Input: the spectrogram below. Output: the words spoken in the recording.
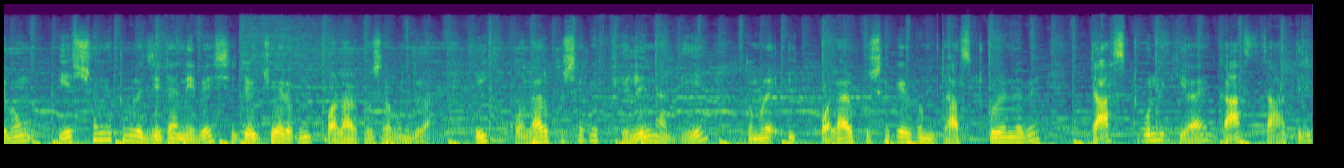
এবং এর সঙ্গে তোমরা যেটা নেবে সেটা হচ্ছে এরকম কলার খোসা বন্ধুরা। এই কলার খোসাকে ফেলে না দিয়ে তোমরা এই কলার খোসাকে এরকম ডাস্ট করে নেবে। ডাস্ট করলে কী হয়? গাছ তাড়াতাড়ি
